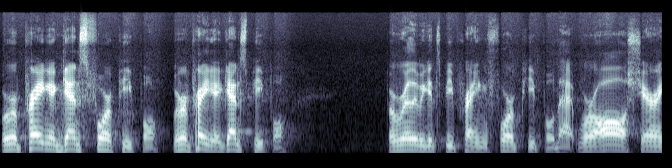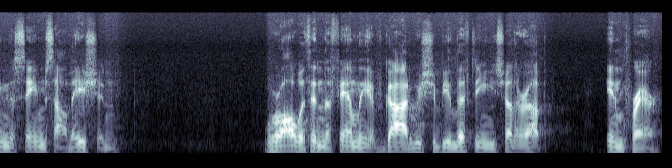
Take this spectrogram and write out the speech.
We're praying against for people. We're praying against people. But really, we get to be praying for people that we're all sharing the same salvation. We're all within the family of God. We should be lifting each other up in prayer.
